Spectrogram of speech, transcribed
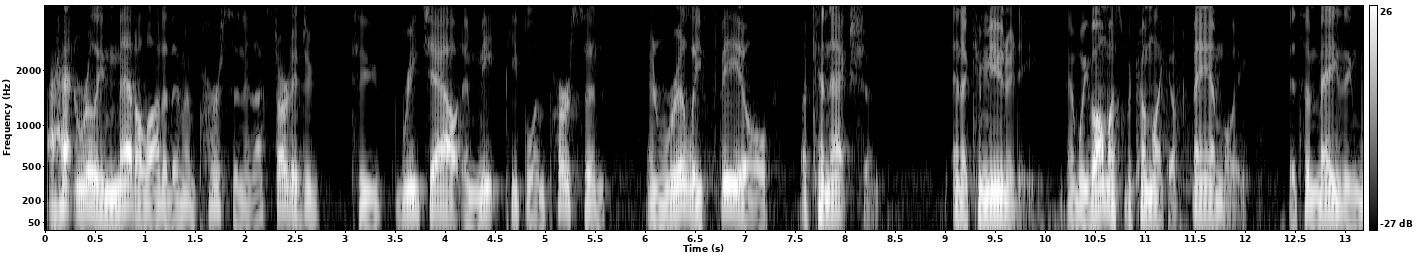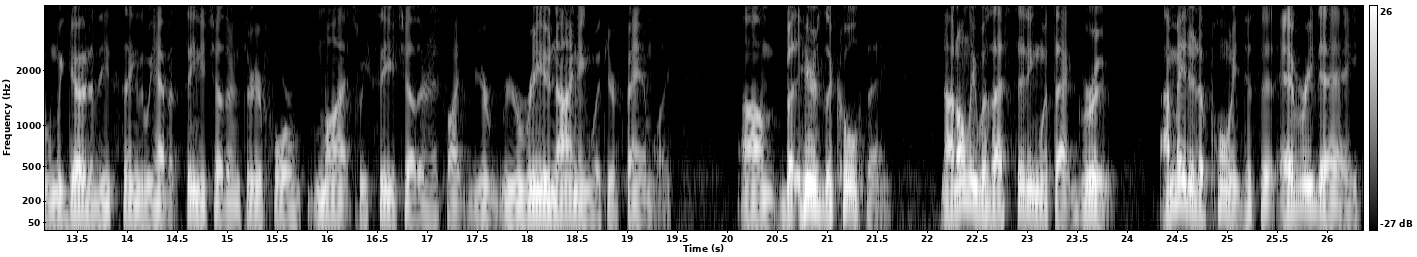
I hadn't really met a lot of them in person, and I started to, to reach out and meet people in person and really feel a connection and a community. And we've almost become like a family. It's amazing. When we go to these things, we haven't seen each other in three or four months. We see each other, and it's like you're, you're reuniting with your family. Um, but here's the cool thing not only was I sitting with that group, I made it a point to sit every day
